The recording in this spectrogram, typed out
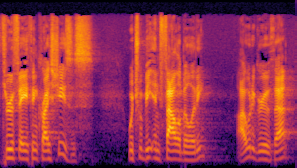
through faith in Christ Jesus, which would be infallibility. I would agree with that.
